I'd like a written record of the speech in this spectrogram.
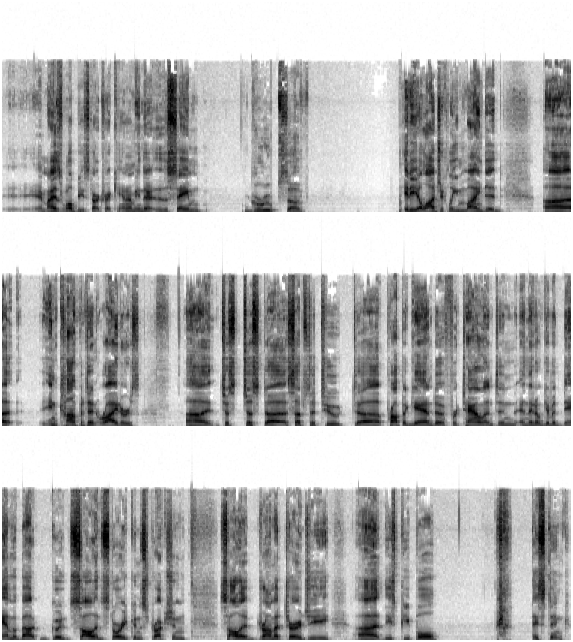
it might as well be Star Trek canon. I mean, they're, the same groups of ideologically minded, uh, incompetent writers uh, just just uh, substitute uh, propaganda for talent, and, and they don't give a damn about good, solid story construction, solid dramaturgy. Uh, these people, they stink.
